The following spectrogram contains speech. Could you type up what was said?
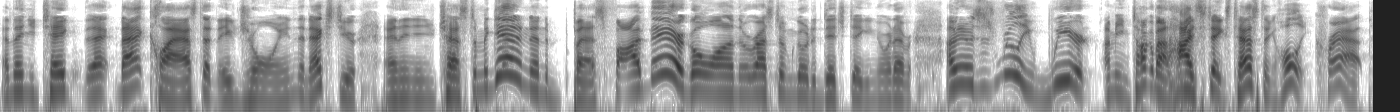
and then you take that, that class that they join the next year and then you test them again and then the best five there go on and the rest of them go to ditch digging or whatever. I mean it was just really weird. I mean talk about high stakes testing. Holy crap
